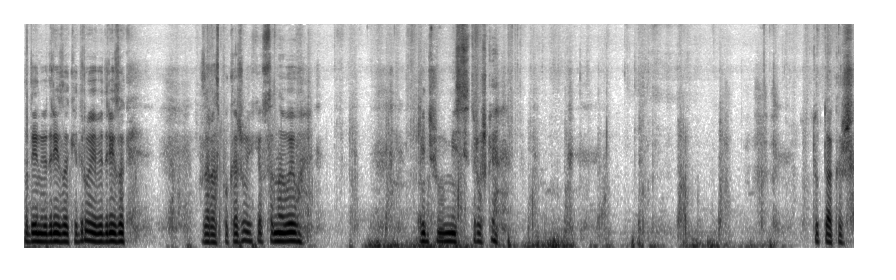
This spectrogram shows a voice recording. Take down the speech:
Один відрізок і другий відрізок. Зараз покажу, як я встановив в іншому місці трошки. Тут також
